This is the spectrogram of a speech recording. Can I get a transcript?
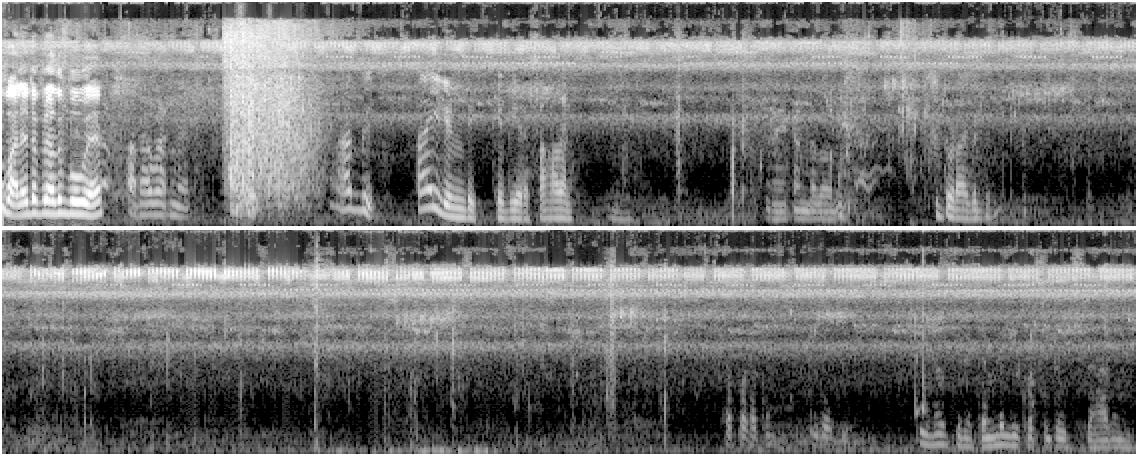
വലയുടെ ഒപ്പം അതും പോവേ. അതാ പറഞ്ഞ. അത് അതിലുണ്ട് കബീറ സാധനം. കണ്ടതാണ്. കിട്ടൂടാ കിട്ടും ചെമ്പല്ലി കുറച്ചിട്ട് സാധനമില്ല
